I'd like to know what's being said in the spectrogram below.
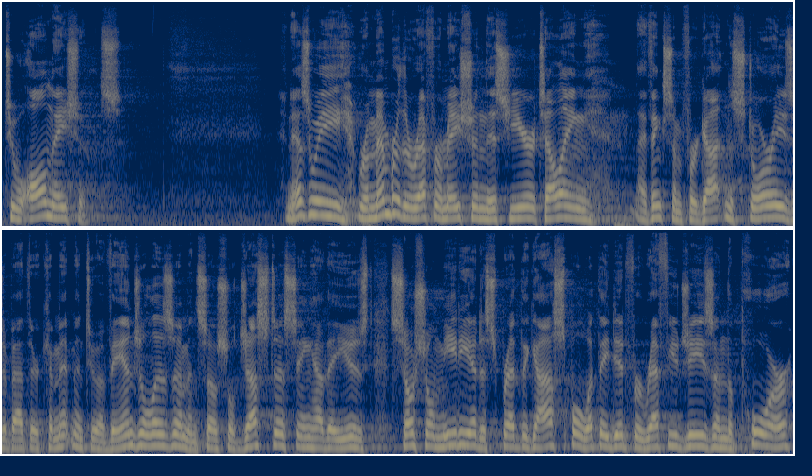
to all nations. And as we remember the Reformation this year, telling, I think, some forgotten stories about their commitment to evangelism and social justice, seeing how they used social media to spread the gospel, what they did for refugees and the poor,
